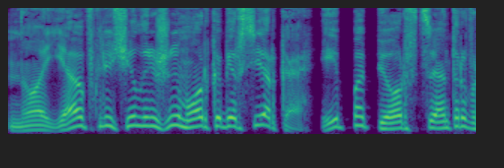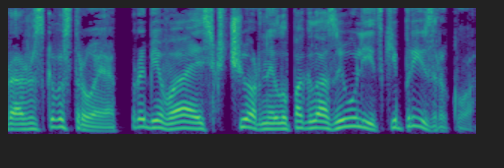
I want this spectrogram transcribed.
Но я включил режим орка-берсерка и попер в центр вражеского строя, пробиваясь к черной лупоглазой улитке-призраку.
